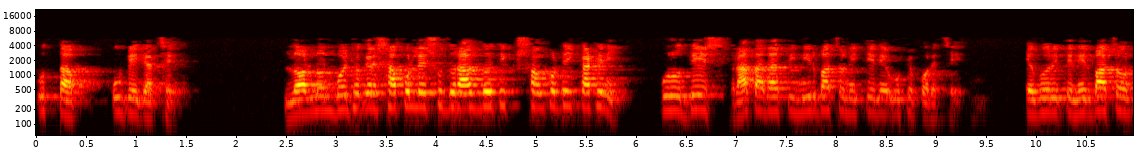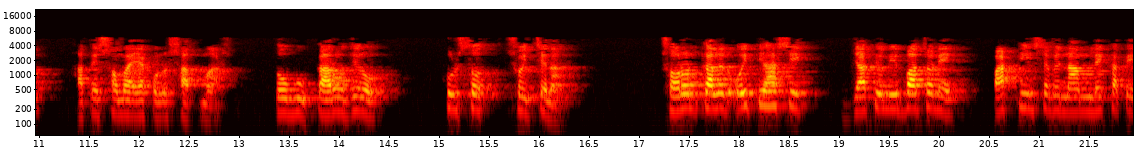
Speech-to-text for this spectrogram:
উত্তাপ উবে গেছে। লন্ডন বৈঠকের সাফল্যে শুধু রাজনৈতিক সংকটেই কাটেনি, পুরো দেশ রাতারাতি নির্বাচনী টেনে উঠে পড়েছে। ফেব্রুয়ারিতে নির্বাচন হাতে সময় এখনও সাত মাস। তবু কারও যেন ফুরসত সইছে না। স্মরণকালের ঐতিহাসিক জাতীয় নির্বাচনে প্রার্থী হিসেবে নাম লেখাতে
